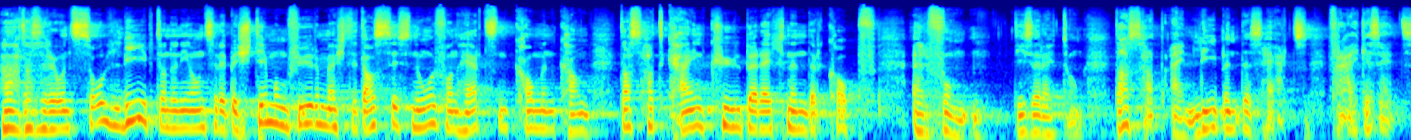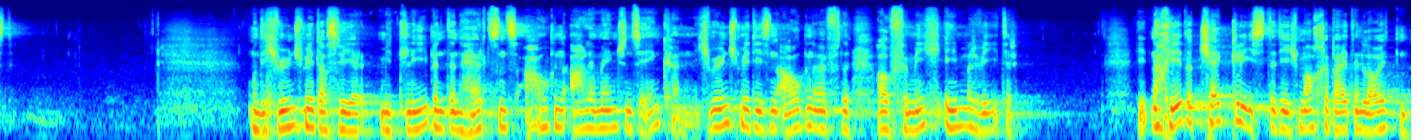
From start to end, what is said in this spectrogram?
dass er uns so liebt und in unsere Bestimmung führen möchte, dass es nur von Herzen kommen kann. Das hat kein kühl berechnender Kopf erfunden, diese Rettung. Das hat ein liebendes Herz freigesetzt. Und ich wünsche mir, dass wir mit liebenden Herzensaugen alle Menschen sehen können. Ich wünsche mir diesen Augenöffner auch für mich immer wieder. Nach jeder Checkliste, die ich mache bei den Leuten,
